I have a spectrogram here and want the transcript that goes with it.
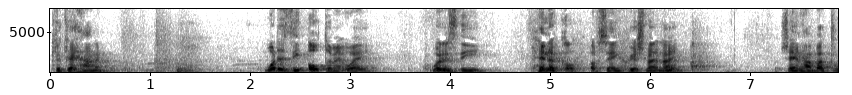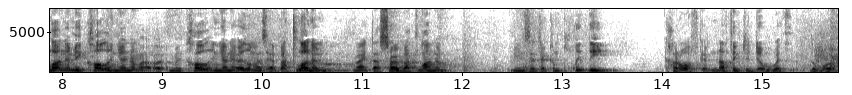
Kikehanim. What is the ultimate way? What is the pinnacle of saying Kriyashma at night? Shem habatlanim mikol in yana olam hazeh. Batlanim, right? Dasar batlanim means that they're completely cut off. They have nothing to do with the world.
